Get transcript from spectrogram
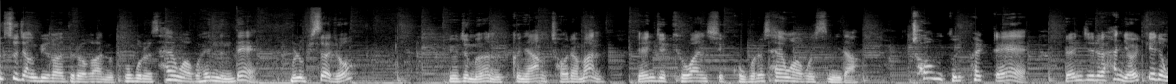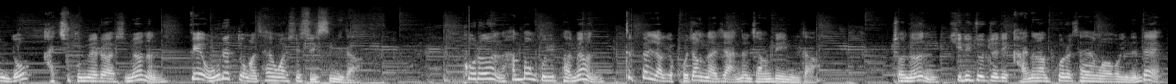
특수 장비가 들어간 고글을 사용하고 했는데 물론 비싸죠. 요즘은 그냥 저렴한 렌즈 교환식 고글을 사용하고 있습니다. 처음 구입할 때 렌즈를 한 10개 정도 같이 구매를 하시면 꽤 오랫동안 사용하실 수 있습니다. 폴은 한번 구입하면 특별하게 고장나지 않는 장비입니다. 저는 길이 조절이 가능한 폴을 사용하고 있는데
